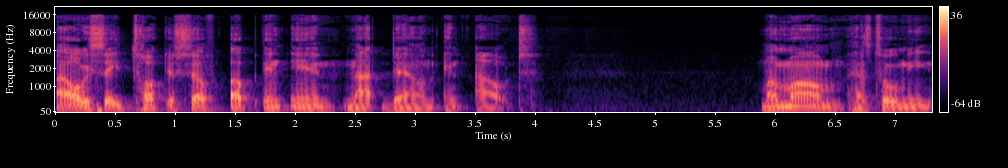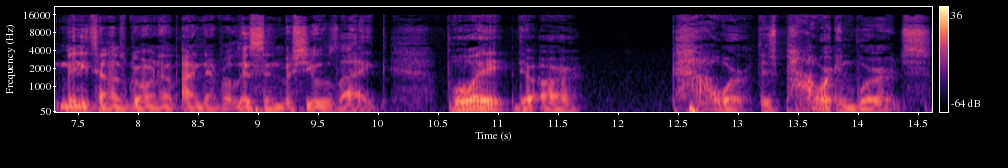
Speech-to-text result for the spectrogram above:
I always say talk yourself up and in, not down and out. My mom has told me many times growing up, I never listened, but she was like, Boy, there are power. There's power in words.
